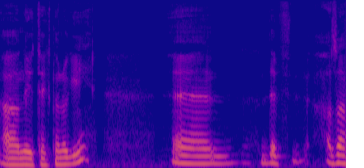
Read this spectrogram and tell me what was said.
av ny teknologi. Det, altså,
